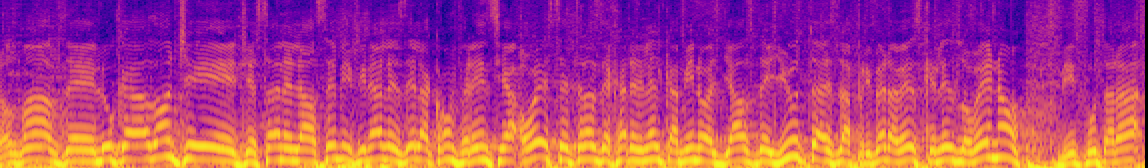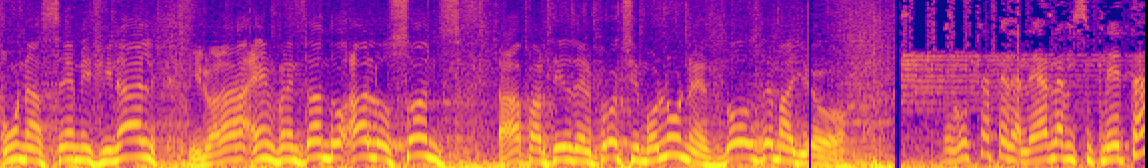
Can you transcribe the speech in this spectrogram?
Los Mavs de Luka Doncic están en las semifinales de la conferencia oeste tras dejar en el camino al Jazz de Utah. Es la primera vez que el esloveno disputará una semifinal y lo hará enfrentando a los Suns a partir del próximo lunes 2 de mayo. ¿Me gusta pedalear la bicicleta?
